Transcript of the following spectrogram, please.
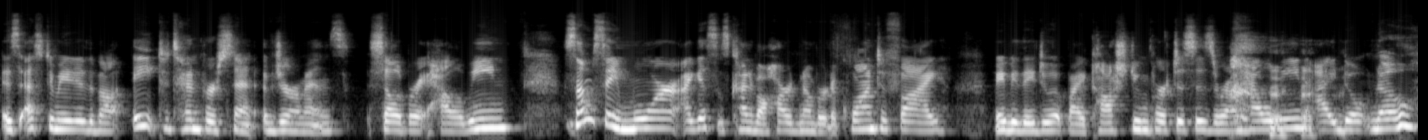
It's estimated about 8 to 10% of Germans celebrate Halloween. Some say more. I guess it's kind of a hard number to quantify. Maybe they do it by costume purchases around Halloween. I don't know.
